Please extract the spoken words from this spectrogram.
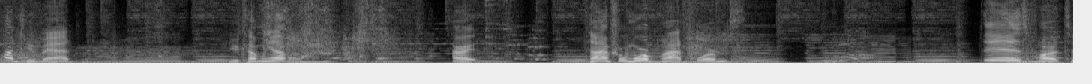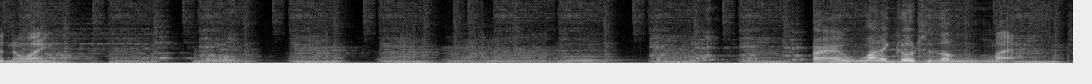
Not too bad. You coming up? Alright. Time for more platforms. This part's annoying. Alright, I want to go to the left.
